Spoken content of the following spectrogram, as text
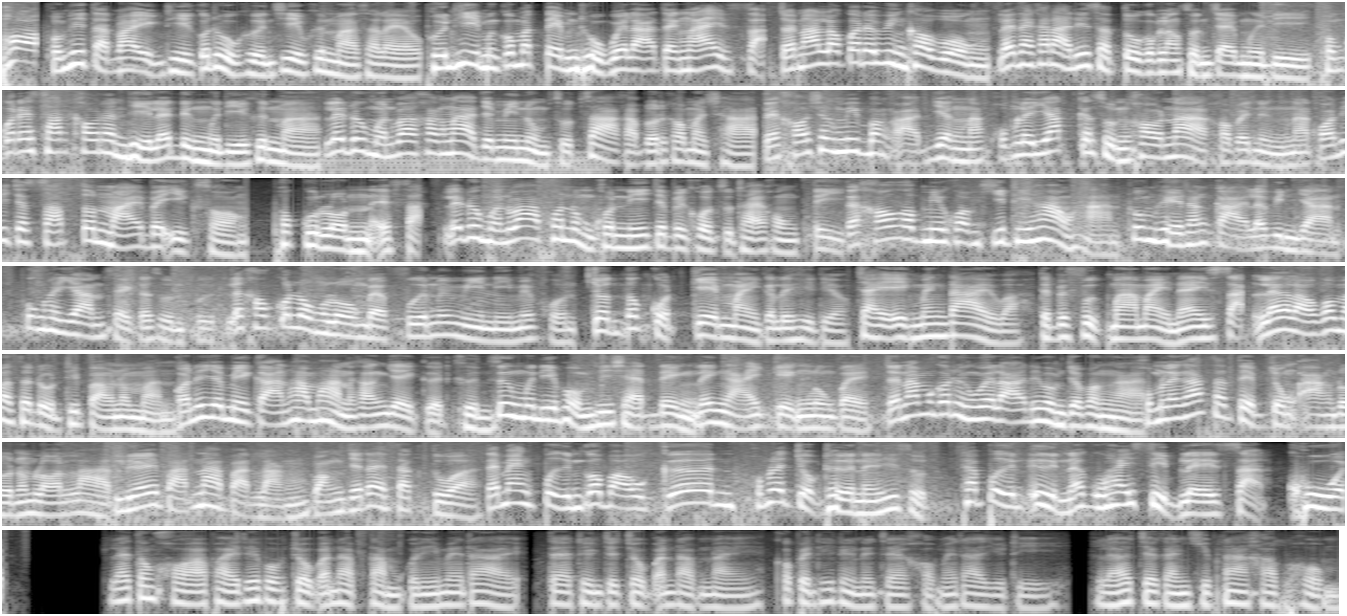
พ่อผมที่ตัดมาอีกทีก็ถูกคืนชีพขึ้นมาซะแล้ว พื้นที่มึงก็มาเต็มถูกเวลาจังนะไอ้สัตว์จากนั้นเราก็ได้วิ่งเข้าวง และในขณะที่ศัตรูกำลังสนใจมือดี ผมก็ได้ซัดเข้าทันทีและดึงมือดีขึ้นมา และดูเหมือนว่าข้างหน้าจะมีหนุ่มสุดซ่าขับรถเข้ามาชาร์จแต่เขาช่างมีบังอาจเยี่ยงนะผมเลยยัดกระสุนเข้าหน้าเขาไปหนึ่งนัดก่อนที่จะซัดต้นไม้ไปอีกสอง เพราะกูลนไอสัตว์และดูเหมือนว่าพ่อหนุ่มคนนี้จะเป็นคนสุดท้ายของตี แต่เขากับมีความคิดที่ห้าวหาญทุ่มเททั้งกายและวิญญาณ พุ่งทะยานใส่กระสุนปืน และเขาก็ลงลงแบบฟื้นไม่มีหนีไม่พ้น จนต้องกดเกมใหม่กันเลยทีเดียว ใจเองแม่งได้วะแต่ไปฝึกมาใหม่ในสัตว์ แล้วเราก็มาสะดุดที่ปั๊มน้ำมันก่อนที่จะมีการห้ามหันครั้งใหญ่เกิดขึ้น ซึ่งมือดีผมที่แชทเด้งได้หงายเก่งลงไป จากนั้นมันก็ถึงเวลาที่ผมจะพังงาดผมเลยงัดสเต็ปจงอางโดนน้ำร้อนลาดเลื้อยปาดหน้าปาดหลังหวังจะได้สักตัว แต่แม่งปืนก็เบาเกิน ผมเลยจบเทิร์นในที่สุด ถ้าปืนอื่นนะกูให้สิบเลยสัตว์ควรและต้องขออภัยที่ผมจบอันดับต่ำกว่านี้ไม่ได้ แต่ถึงจะจบอันดับไหนก็เป็นที่หนึ่งในใจเขาไม่ได้อยู่ดี แล้วเจอกันคลิปหน้าครับผม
